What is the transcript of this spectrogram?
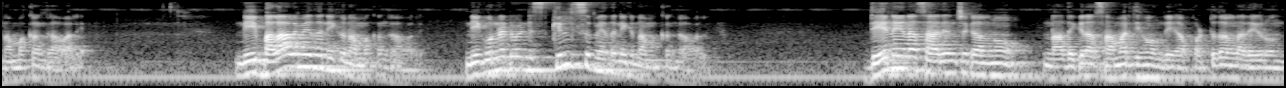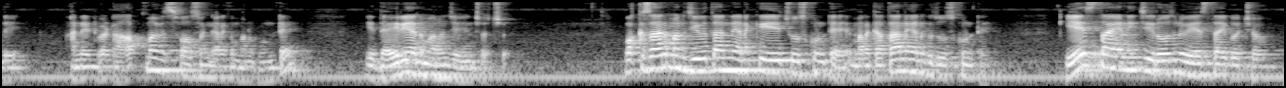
నమ్మకం కావాలి. నీ బలాల మీద నీకు నమ్మకం కావాలి. నీకు ఉన్నటువంటి స్కిల్స్ మీద నీకు నమ్మకం కావాలి. దేనైనా సాధించగలను నా దగ్గర ఆ సామర్థ్యం ఉంది ఆ పట్టుదల నా దగ్గర ఉంది అనేటువంటి ఆత్మవిశ్వాసం కనుక మనకు ఉంటే ఈ ధైర్యాన్ని మనం జయించవచ్చు. ఒక్కసారి మన జీవితాన్ని వెనక్కి చూసుకుంటే మన గతాన్ని కనుక చూసుకుంటే ఏ స్థాయి నుంచి ఈ రోజు నువ్వు ఏ స్థాయికి వచ్చావు?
